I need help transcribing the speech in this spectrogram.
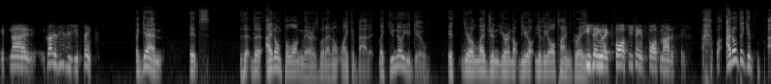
it's not. It's not as easy as you think. Again, it's the the I don't belong there is what I don't like about it. Like you know you do. It you're a legend. You're an you're, you're the all time great. You're saying like false. You're saying it's false modesty. Well, I don't think it. Uh,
